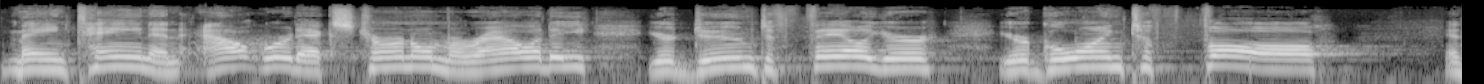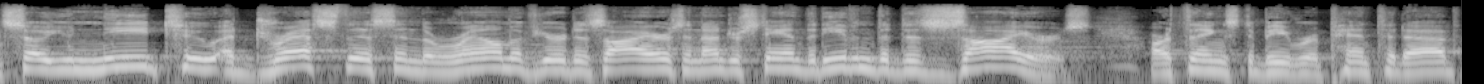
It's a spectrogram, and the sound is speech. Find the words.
maintain an outward external morality, you're doomed to failure. You're going to fall. And so you need to address this in the realm of your desires and understand that even the desires are things to be repented of.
